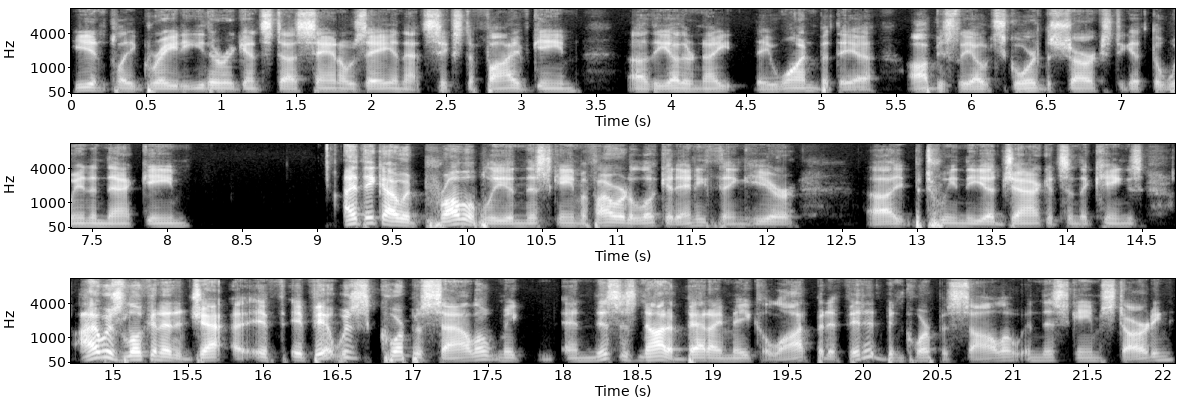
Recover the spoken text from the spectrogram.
he didn't play great either against uh, San Jose in that six to five game uh, the other night. They won, but they uh, obviously outscored the Sharks to get the win in that game. I think I would probably in this game, if I were to look at anything here uh, between the uh, Jackets and the Kings, I was looking at a ja- if if it was Korpisalo, make and this is not a bet I make a lot, but if it had been Korpisalo in this game starting,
